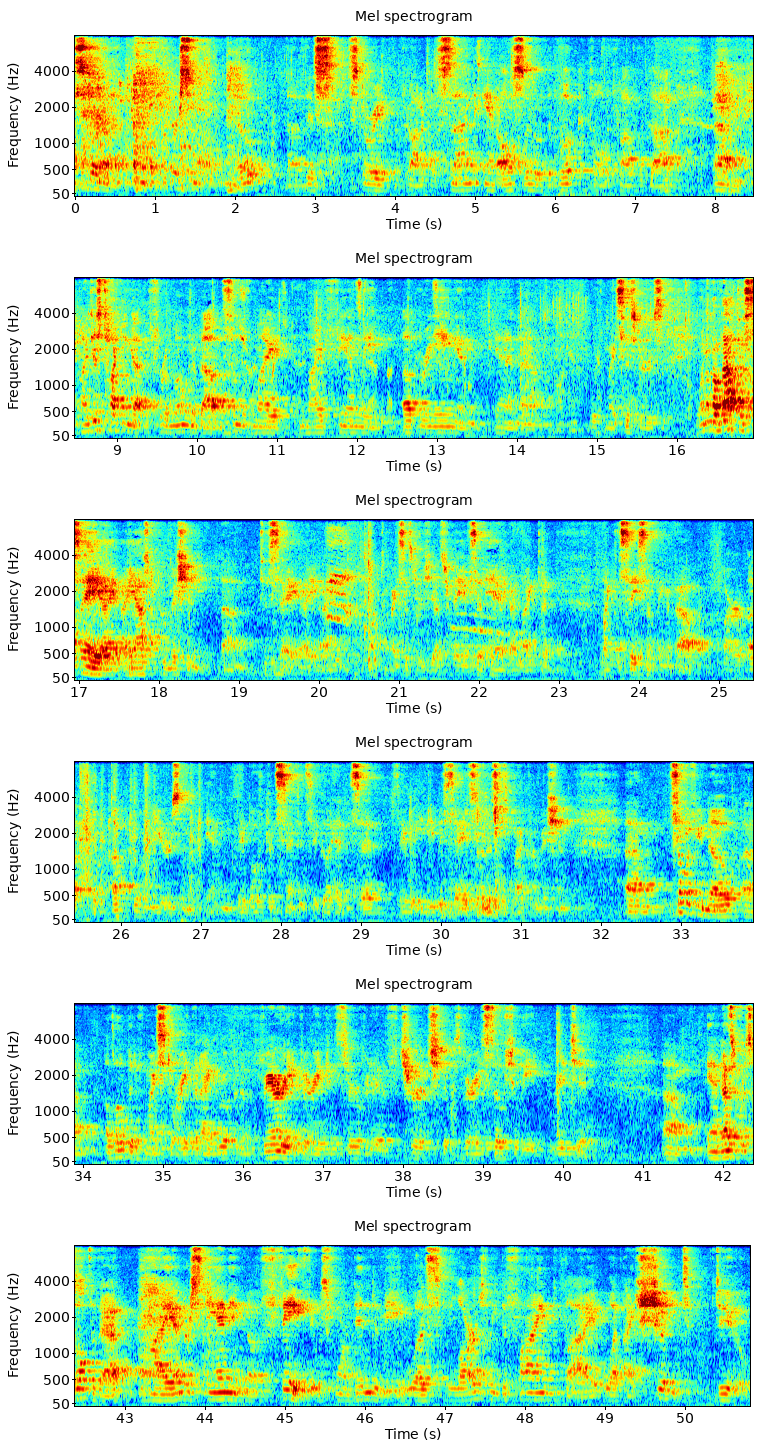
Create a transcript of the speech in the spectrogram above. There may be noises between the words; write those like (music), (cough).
want to start on a personal note of this story of the prodigal son and also the book called The Prodigal God. Um, by just talking uh, for a moment about some of my my family upbringing and and um, with my sisters. What I'm about to say, I, I asked permission um, to say. I, I, talked to my sisters yesterday and said, "Hey, I'd like to like to say something about our up, upgoing years," and, and they both consented. So go ahead and said, say what you need to say. So this is my permission. Um, some of you know um, a little bit of my story that I grew up in a very, very conservative church that was very socially rigid. Um, and as a result of that, my understanding of faith that was formed into me was largely defined by what I shouldn't do.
